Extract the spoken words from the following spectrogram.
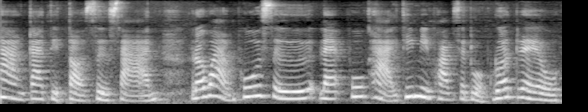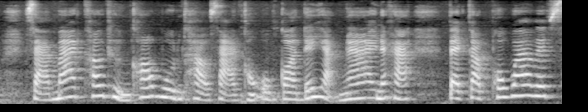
ทางการติดต่อสื่อสาร ระหว่างผู้ซื้อและผู้ขายที่มีความสะดวกรวดเร็ว สามารถเข้าถึงข้อมูลข่าวสารขององค์กรได้อย่างง่ายนะคะ แต่กลับพบว่าเว็บไซ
